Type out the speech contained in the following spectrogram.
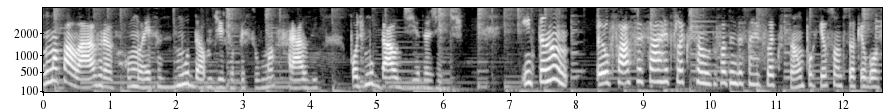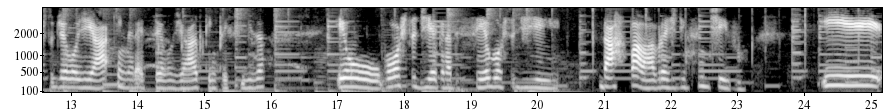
uma palavra como essa muda o dia de uma pessoa, uma frase pode mudar o dia da gente. Então, eu faço essa reflexão, estou fazendo essa reflexão porque eu sou uma pessoa que eu gosto de elogiar quem merece ser elogiado, quem precisa. Eu gosto de agradecer, eu gosto de dar palavras de incentivo. E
